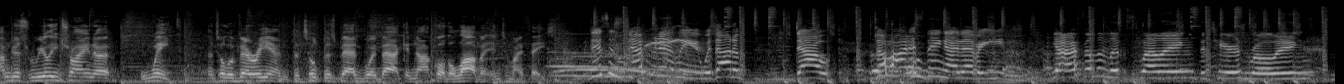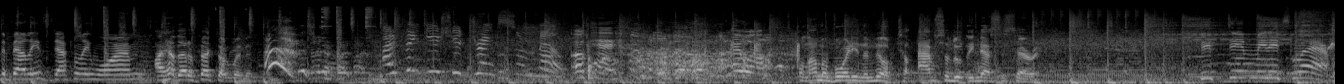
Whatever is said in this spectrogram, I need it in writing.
I'm just really trying to wait until the very end to tilt this bad boy back and knock all the lava into my face. This is definitely, without a doubt, the hottest thing I've ever eaten. Yeah, I feel the lips swelling, the tears rolling, the belly's definitely warm. I have that effect on women. Ah! I think you should drink some milk. Okay. I will. Well, I'm avoiding the milk till absolutely necessary. 15 minutes left.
